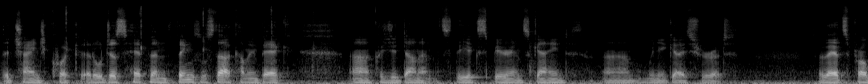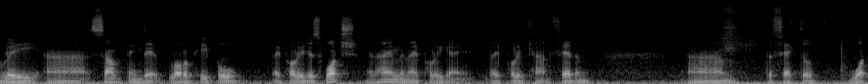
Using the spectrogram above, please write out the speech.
the change quick. It'll just happen. Things will start coming back because uh, you've done it. It's the experience gained um, when you go through it. So that's probably uh, something that a lot of people they probably just watch at home and they probably go they probably can't fathom um, the fact of what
